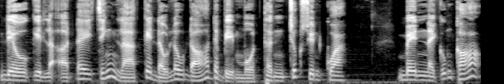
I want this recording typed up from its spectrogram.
Điều kỳ lạ ở đây chính là cái đầu lâu đó đã bị một thân trúc xuyên qua. Bên này cũng có.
